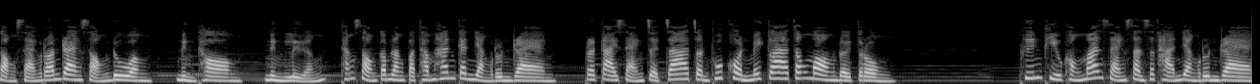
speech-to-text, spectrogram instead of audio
ส่องแสงร้อนแรงสองดวงหนึ่งทองหนึ่งเหลือง ทั้งสองกำลังปะทะหั่นกันอย่างรุนแรง ประกายแสงเจิดจ้าจนผู้คนไม่กล้าจ้องมองโดยตรง พื้นผิวของม่านแสงสั่นสถานอย่างรุนแรง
